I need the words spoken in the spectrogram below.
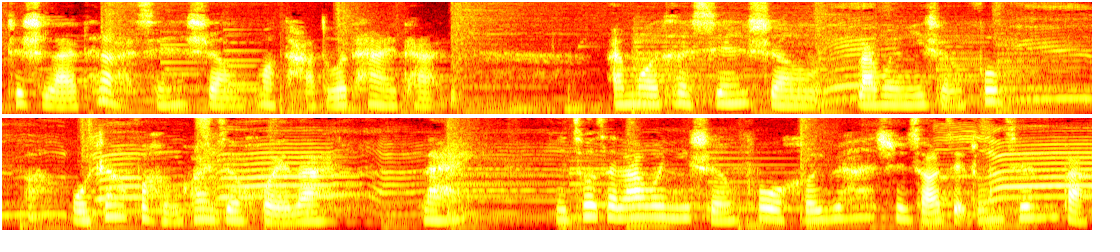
这是莱特尔先生、莫卡多太太、埃莫特先生、拉维尼神父。啊，我丈夫很快就回来。来，你坐在拉维尼神父和约翰逊小姐中间吧。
